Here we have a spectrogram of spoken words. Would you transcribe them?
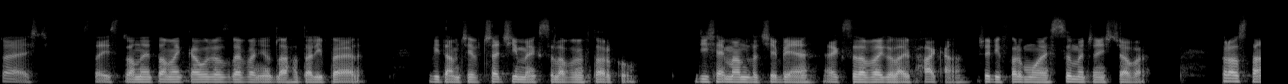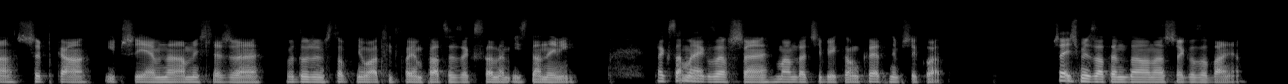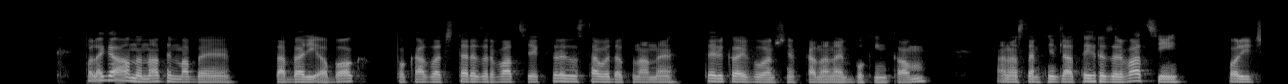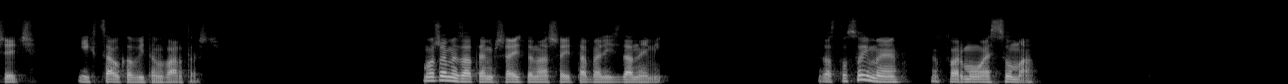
Cześć, z tej strony Tomek Kałuża z Revenue dla hoteli.pl. Witam Cię w trzecim Excelowym wtorku. Dzisiaj mam dla Ciebie Excelowego lifehacka, czyli formułę sumy częściowe. Prosta, szybka i przyjemna, a myślę, że w dużym stopniu ułatwi Twoją pracę z Excelem i z danymi. Tak samo jak zawsze mam dla Ciebie konkretny przykład. Przejdźmy zatem do naszego zadania. Polega ono na tym, aby w tabeli obok pokazać te rezerwacje, które zostały dokonane tylko i wyłącznie w kanale Booking.com, a następnie dla tych rezerwacji policzyć ich całkowitą wartość. Możemy zatem przejść do naszej tabeli z danymi. Zastosujmy formułę suma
